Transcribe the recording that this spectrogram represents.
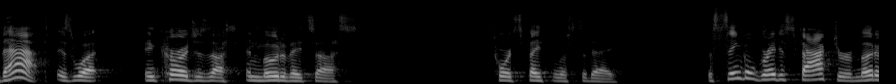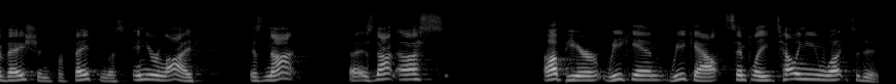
that is what encourages us and motivates us towards faithfulness today. The single greatest factor of motivation for faithfulness in your life is not, uh, is not us up here week in, week out, simply telling you what to do.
